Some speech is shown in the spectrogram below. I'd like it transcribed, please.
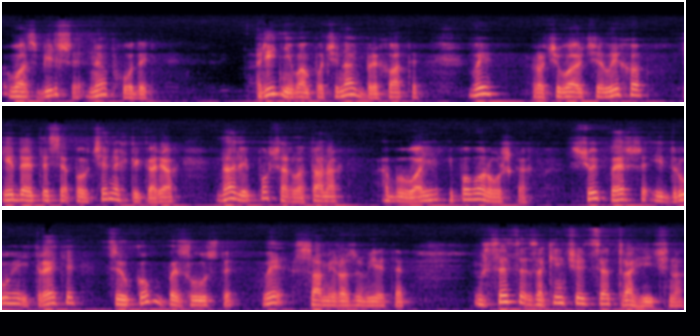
вас більше не обходить. Рідні вам починають брехати. Ви, прочуваючи лихо, кидаєтеся по вчених лікарях, далі по шарлатанах, а буває і по ворожках. Що й перше, і друге, і третє цілком безглусте. Ви самі розумієте. Все це закінчується трагічно.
